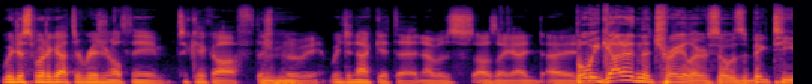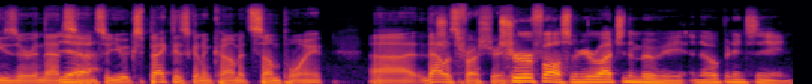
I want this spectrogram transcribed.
we just would have got the original theme to kick off this movie. We did not get that, and I was I was like I, I Mm-hmm. But we got it in the trailer, so it was a big teaser in that Yeah. sense. So you expect it's gonna come at some point. Uh, that was frustrating. true or false when you're watching the movie in the opening scene,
